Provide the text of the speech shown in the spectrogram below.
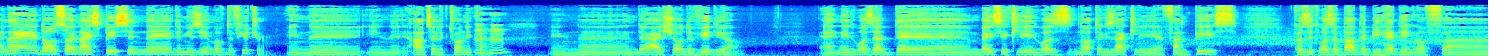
and I had also a nice piece in the, the Museum of the Future in uh, in Ars Electronica Mm-hmm. and uh, and there I showed a video and it was a the basically it was not exactly a fun piece because it was about the beheading of uh,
